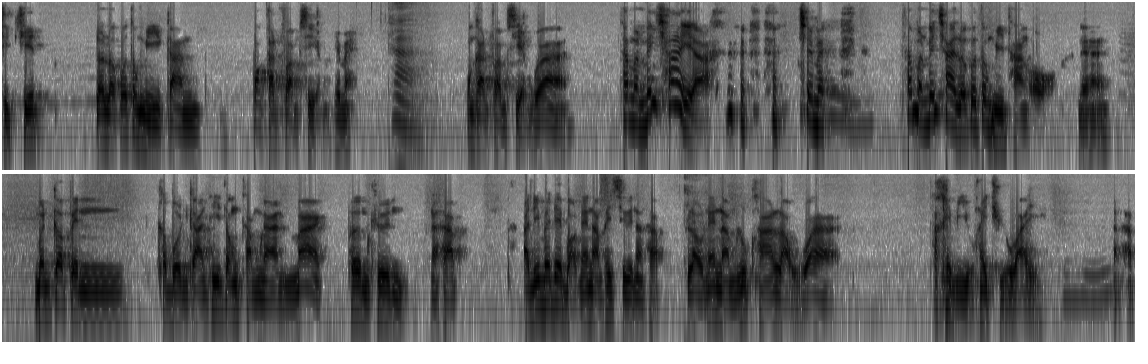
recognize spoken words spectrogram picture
สิทธิ์คิด แล้วเราก็ต้องมีการป้องกันความเสี่ยงใช่ไหมค่ะป้องกันความเสี่ยงว่า ถ้ามันไม่ใช่ อะ ใช่ไหมอืมถ้ามันไม่ใช่เราก็ต้องมีทางออกนะฮะ มันก็เป็นขบวนการที่ต้องทำงานมากเพิ่มขึ้นนะครับ อันนี้ไม่ได้บอกแนะนำให้ซื้อนะครับ เราแนะนำลูกค้าเราว่า ถ้าใครมีอยู่ให้ถือไว้อือฮึนะครับ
